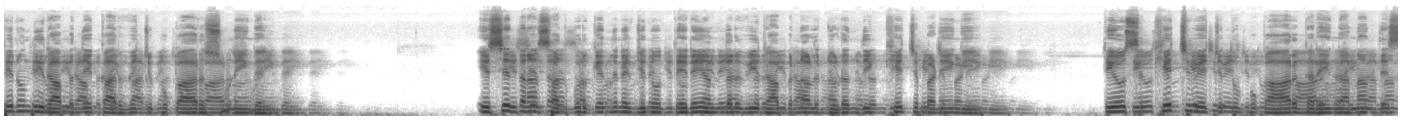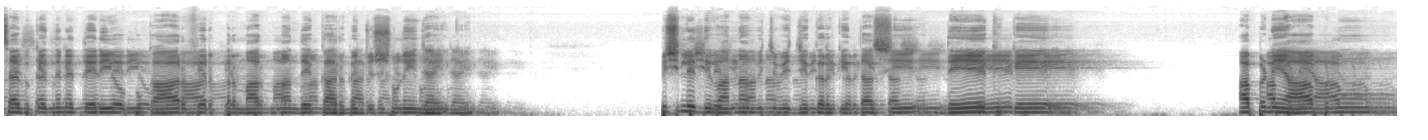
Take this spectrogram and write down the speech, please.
ਫਿਰ ਉਹਦੀ ਰੱਬ ਦੇ ਘਰ ਵਿੱਚ ਪੁਕਾਰ ਸੁਣੀ ਗਈ। ਇਸੇ ਤਰ੍ਹਾਂ ਸਤਿਗੁਰ ਕਹਿੰਦੇ ਨੇ ਜਦੋਂ ਤੇਰੇ ਅੰਦਰ ਵੀ ਰੱਬ ਨਾਲ ਜੁੜਨ ਦੀ ਖਿੱਚ ਬਣੇਗੀ ਤੇ ਉਸ ਖਿੱਚ ਵਿੱਚ ਤੂੰ ਪੁਕਾਰ ਕਰੇਗਾ ਨਾ ਤੇ ਸਭ ਕਹਿੰਦੇ ਨੇ ਤੇਰੀ ਉਹ ਪੁਕਾਰ ਫਿਰ ਪ੍ਰਮਾਤਮਾ ਦੇ ਘਰ ਵਿੱਚ ਸੁਣੀ ਜਾਏਗੀ। ਪਿਛਲੇ ਦੀਵਾਨਾਂ ਵਿੱਚ ਵੀ ਜ਼ਿਕਰ ਕੀਤਾ ਸੀ ਦੇਖ ਕੇ ਆਪਣੇ ਆਪ ਨੂੰ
